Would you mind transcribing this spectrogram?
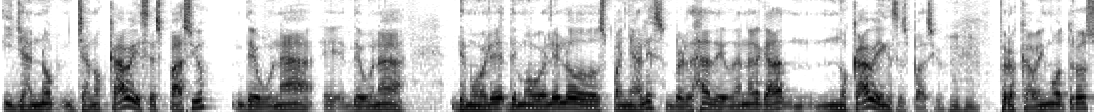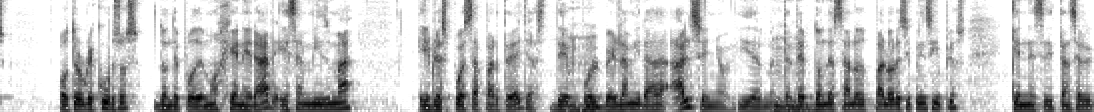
y ya no, ya no cabe ese espacio de una, eh, de una, de moverle, de moverle los pañales, ¿verdad? De una nalgada, no cabe en ese espacio, pero caben otros, otros recursos donde podemos generar esa misma eh, respuesta aparte de ellas, de volver la mirada al Señor y de entender dónde están los valores y principios que necesitan ser,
